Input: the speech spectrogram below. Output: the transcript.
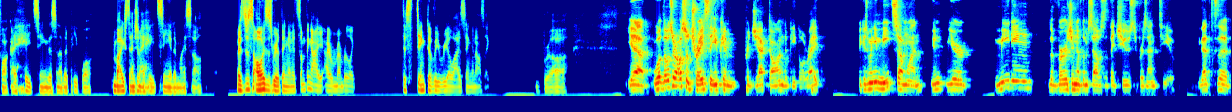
fuck. I hate seeing this in other people and by extension i hate seeing it in myself it's just always this weird thing and it's something i i remember like distinctively realizing and i was like bruh yeah well those are also traits that you can project on to people right because when you meet someone you're meeting the version of themselves that they choose to present to you. That's the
